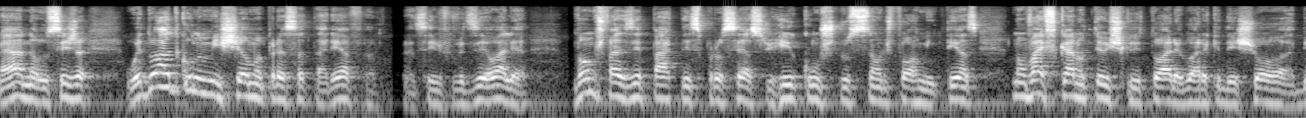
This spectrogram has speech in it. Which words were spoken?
Né? Ou seja, o Eduardo, quando me chama para essa tarefa, para dizer, olha, vamos fazer parte desse processo de reconstrução de forma intensa, não vai ficar no teu escritório agora que deixou a OAB,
